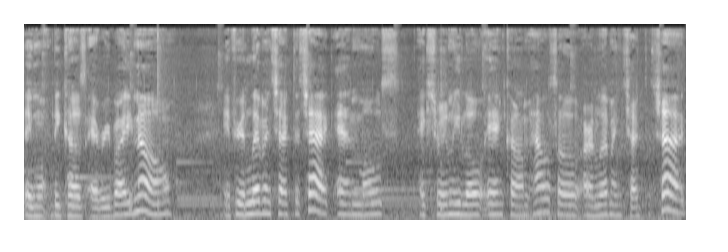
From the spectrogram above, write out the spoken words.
They want because everybody know if you're living check to check and most extremely low income household are living check to check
